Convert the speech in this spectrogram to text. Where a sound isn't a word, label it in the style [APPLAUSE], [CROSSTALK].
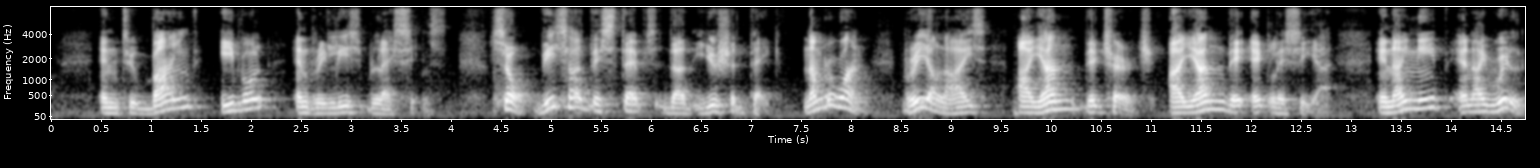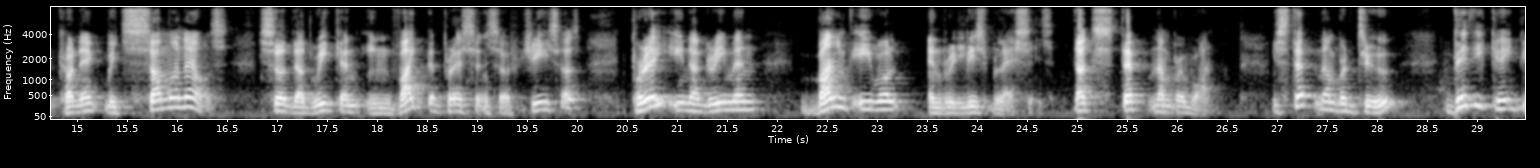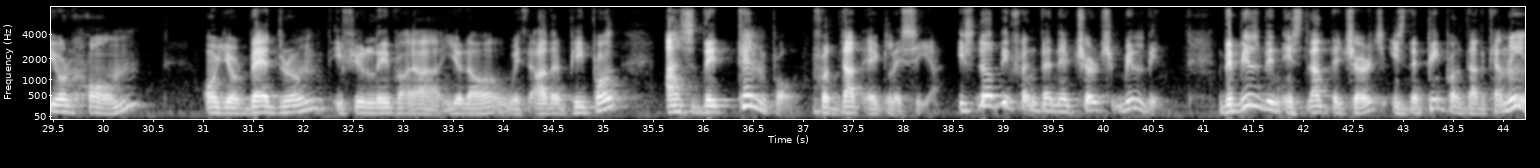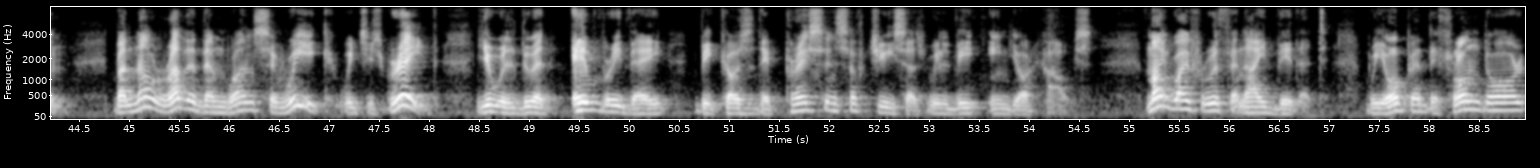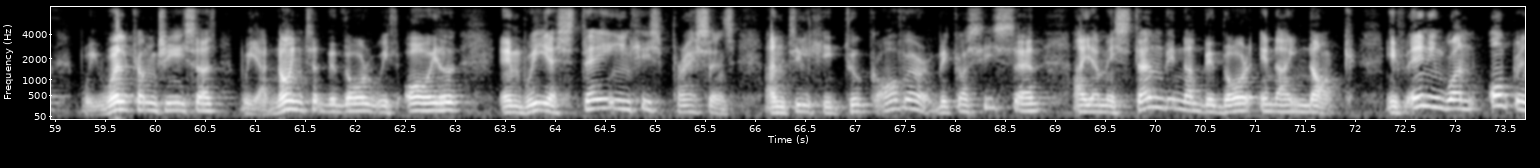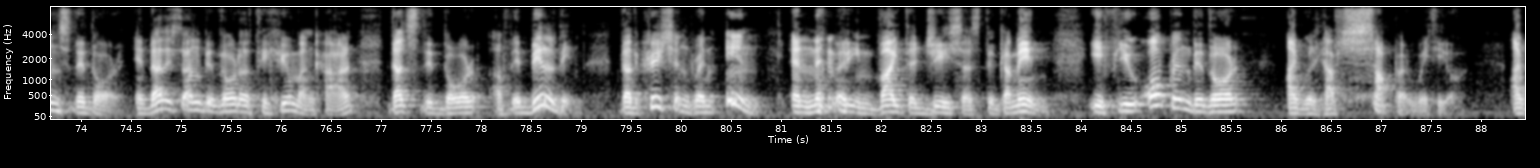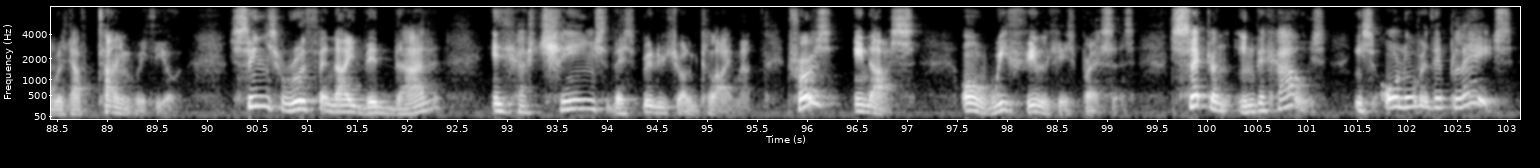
and to bind evil and release blessings. So these are the steps that you should take. Number one, realize I am the church. I am the ecclesia. And I need and I will connect with someone else so that we can invite the presence of Jesus, pray in agreement, bind evil, and release blessings. That's step number one. Step number two, dedicate your home or your bedroom, if you live, uh, you know, with other people, as the temple for that ecclesia. It's no different than a church building. The building is not the church, it's the people that come in. But now, rather than once a week, which is great, you will do it every day because the presence of Jesus will be in your house. My wife Ruth and I did it. We opened the front door, we welcomed Jesus, we anointed the door with oil, and we stay in his presence until he took over because he said, I am standing at the door and I knock. If anyone opens the door, and that is not the door of the human heart, that's the door of the building that Christians went in and [LAUGHS] never invited Jesus to come in. If you open the door, I will have supper with you. I will have time with you. Since Ruth and I did that, it has changed the spiritual climate. First, in us. Oh, we feel his presence. Second, in the house. It's all over the place.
